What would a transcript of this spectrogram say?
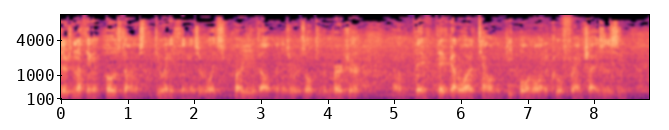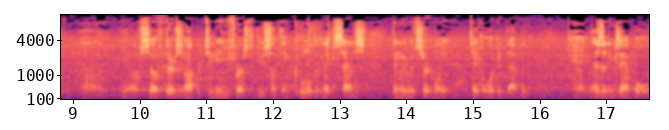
there's nothing imposed on us to do anything as it relates to product development as a result of the merger. Um, they've they've got a lot of talented people and a lot of cool franchises, and uh, you know, so if there's an opportunity for us to do something cool that makes sense, then we would certainly take a look at that. But um, as an example,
